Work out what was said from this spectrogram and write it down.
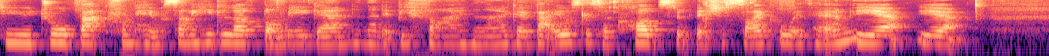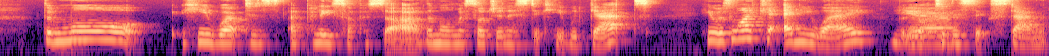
to draw back from him. Suddenly he'd love bomb me again, and then it'd be fine, and then I'd go back. It was just a constant vicious cycle with him. Yeah. Yeah. The more he worked as a police officer, the more misogynistic he would get. He was like it anyway, but not to this extent.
